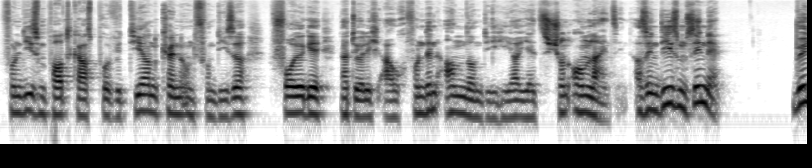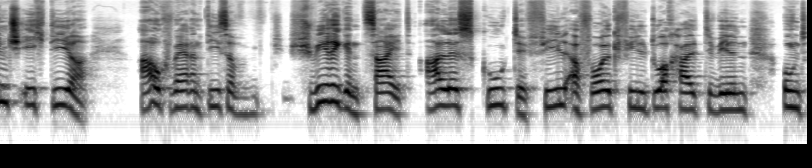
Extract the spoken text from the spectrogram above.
von diesem Podcast profitieren können und von dieser Folge natürlich auch von den anderen, die hier jetzt schon online sind. Also in diesem Sinne wünsche ich dir, auch während dieser schwierigen Zeit alles Gute, viel Erfolg, viel Durchhaltewillen und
